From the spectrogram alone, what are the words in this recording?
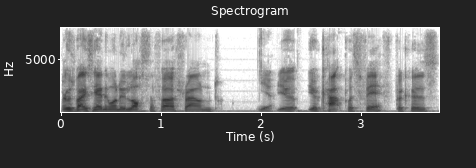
it was basically anyone who lost the first round. Yeah. your your cap was fifth because.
